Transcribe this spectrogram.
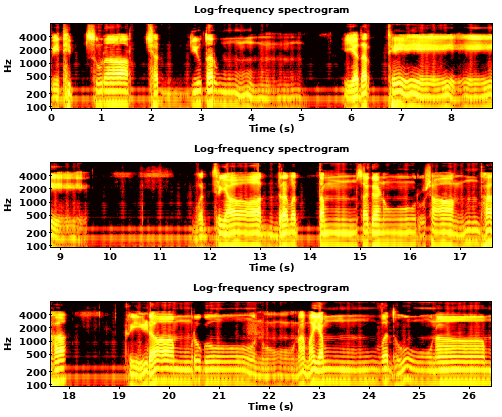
विधित्सुरार्च्छद्युतर्म् यदर्थे वज्र्याद्रवत्तम् सगणो रुषान्धः क्रीडामृगो नूनमयम् वधूनाम्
